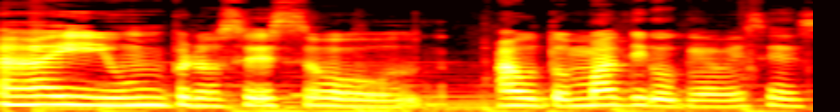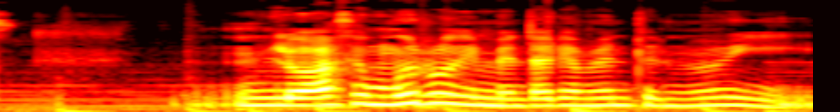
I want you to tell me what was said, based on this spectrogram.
hay un proceso automático que a veces lo hace muy rudimentariamente y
